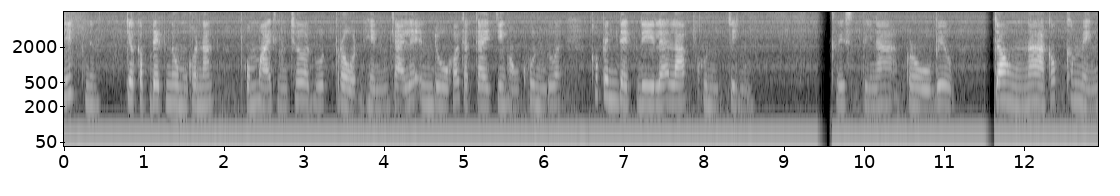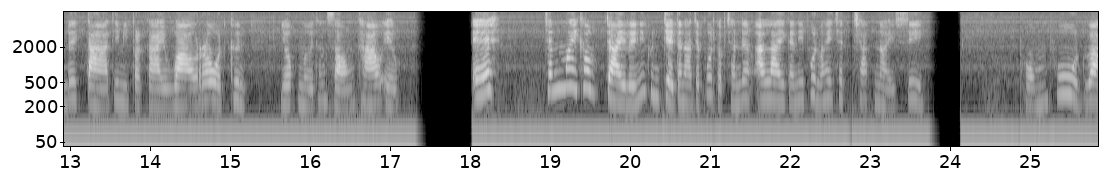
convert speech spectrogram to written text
นิดหนึ่งเกี่ยวกับเด็กหนุ่มคนนั้น ผมหมายถึงเชิดวุฒโปรดเห็นใจและเอ็นดูเขาจากใจจริงของคุณด้วยเขาเป็นเด็กดีและรักคุณจริง คริสติน่าโกรบิลจ้องหน้าเขาเขม็งด้วยตาที่มีประกายวาวโรดขึ้น ยกมือทั้งสองเท้าเอว เอ๊ะ ฉันไม่เข้าใจเลยนี่คุณเจตนาจะพูดกับฉันเรื่องอะไรกันนี่พูดมาให้ชัดๆหน่อยสิ ผมพูดว่า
